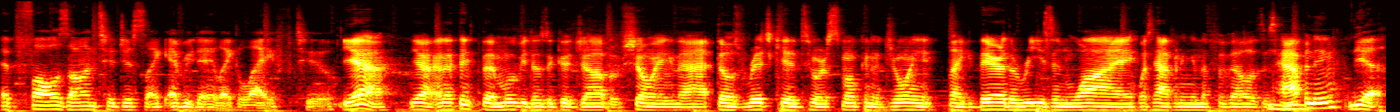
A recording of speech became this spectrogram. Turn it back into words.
it falls onto just like everyday like life too. Yeah, yeah, and I think the movie does a good job of showing that those rich kids who are smoking a joint, like they're the reason why what's happening in the favelas is mm-hmm. happening. Yeah.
